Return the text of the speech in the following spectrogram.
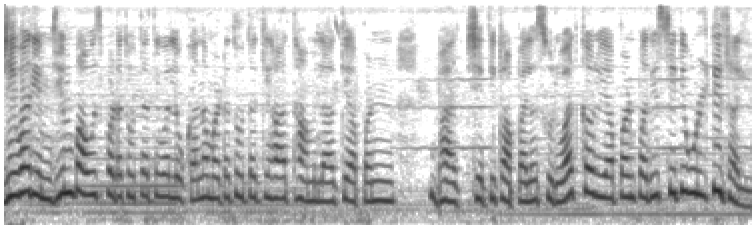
जेव्हा रिमझिम पाऊस पडत होता तेव्हा लोकांना वाटत होतं की हा थांबला की आपण भात शेती कापायला सुरुवात करूया पण परिस्थिती उलटी झाली.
